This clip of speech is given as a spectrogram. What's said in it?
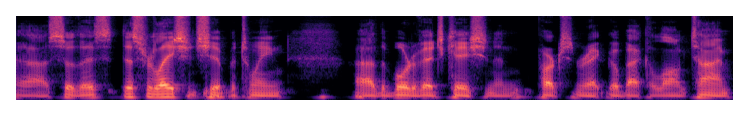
Uh, so this this relationship between uh, the Board of Education and Parks and Rec go back a long time.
